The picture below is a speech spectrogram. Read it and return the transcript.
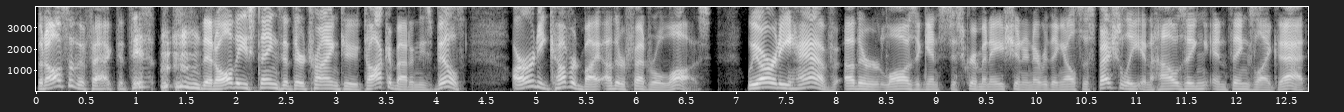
but also the fact that this that all these things that they're trying to talk about in these bills are already covered by other federal laws. We already have other laws against discrimination and everything else, especially in housing and things like that.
